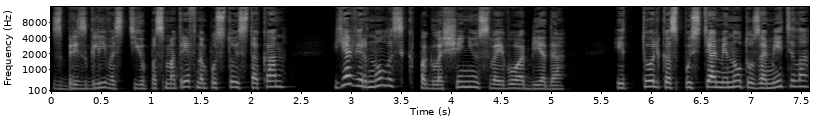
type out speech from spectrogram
С брезгливостью, посмотрев на пустой стакан, я вернулась к поглощению своего обеда. И только спустя минуту заметила,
